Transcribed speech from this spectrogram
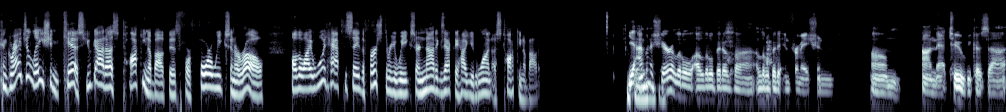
congratulations, Kiss. You got us talking about this for four weeks in a row. Although I would have to say the first three weeks are not exactly how you'd want us talking about it. yeah i'm going to share a little a little bit of uh, a little bit of information um on that too because uh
